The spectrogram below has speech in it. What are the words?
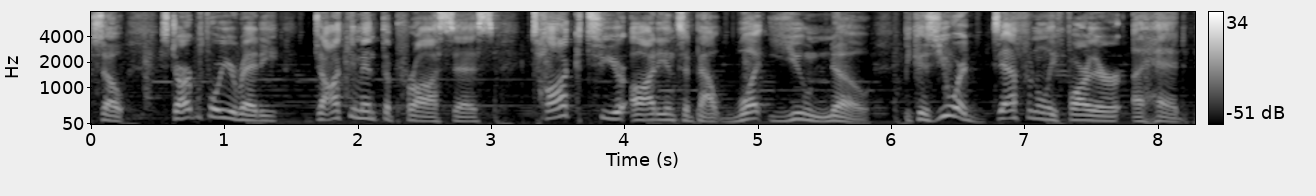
So start before you're ready, document the process, talk to your audience about what you know, because you are definitely farther ahead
